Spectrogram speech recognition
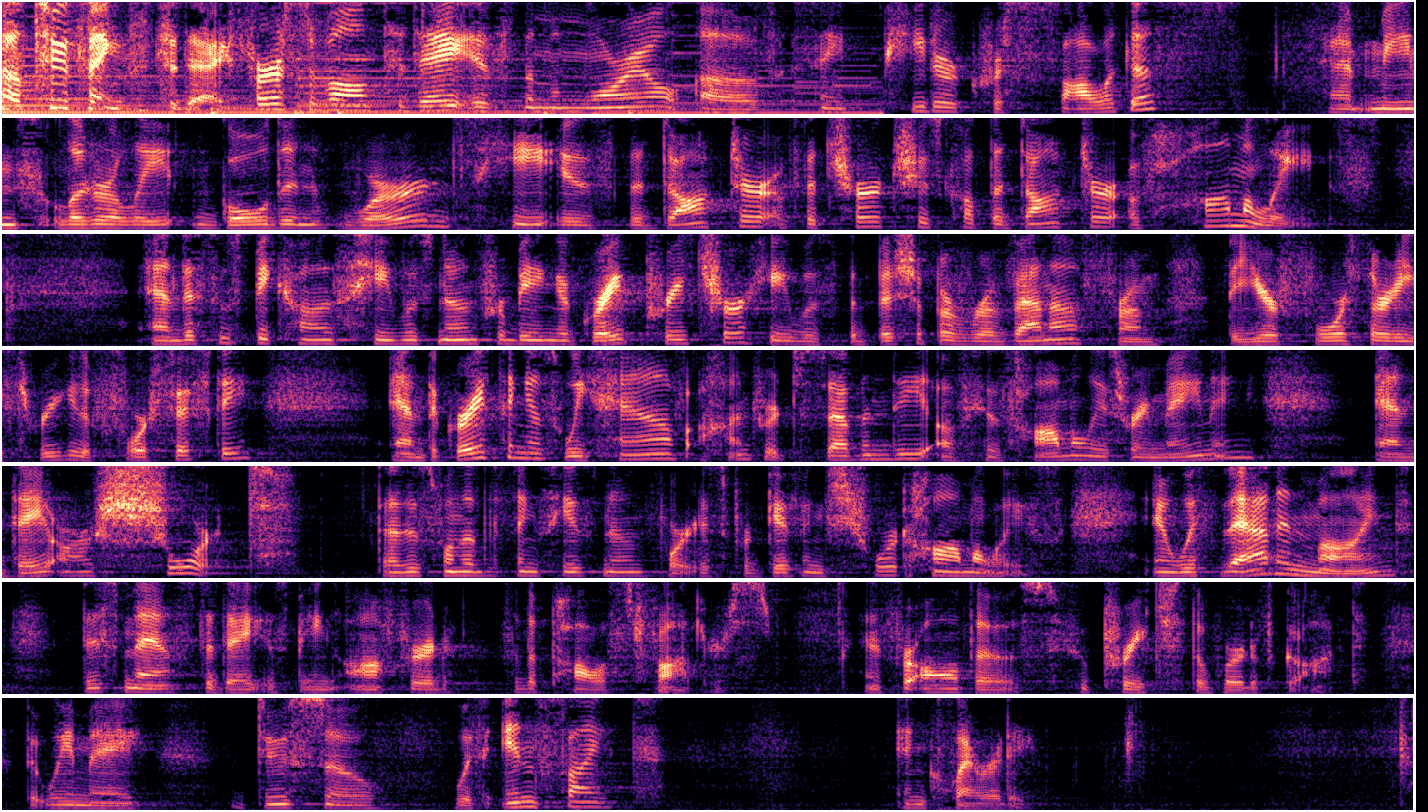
Well, two things today. First of all, today is the memorial of St. Peter Chrysologus. And it means literally golden words. He is the doctor of the church who's called the doctor of homilies. And this is because he was known for being a great preacher. He was the Bishop of Ravenna from the year 433 to 450. And the great thing is, we have 170 of his homilies remaining, and they are short. That is one of the things he is known for, is for giving short homilies. And with that in mind, this Mass today is being offered for the Paulist Fathers and for all those who preach the Word of God, that we may do so with insight and clarity.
